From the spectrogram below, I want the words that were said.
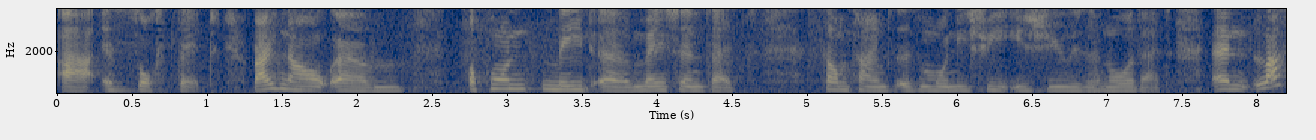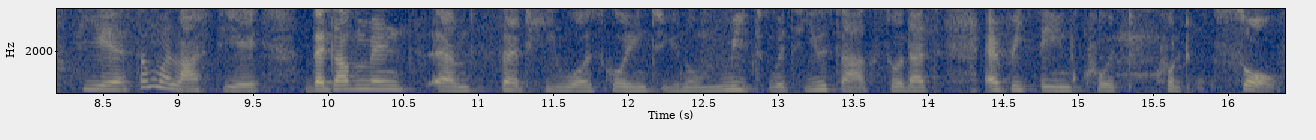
are exhausted, right now, um, upon made uh, mention that sometimes it's monetary issues and all that. And last year, somewhere last year, the government um, said he was going to, you know, meet with UTAG so that everything could could solve.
